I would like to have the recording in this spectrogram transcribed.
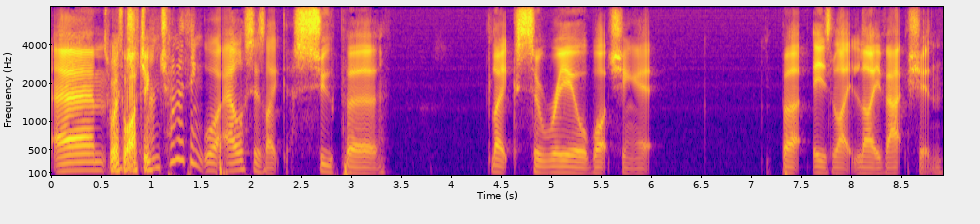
Um, It's worth I'm watching. I'm trying to think what else is like super, like surreal watching it, but is like live action.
